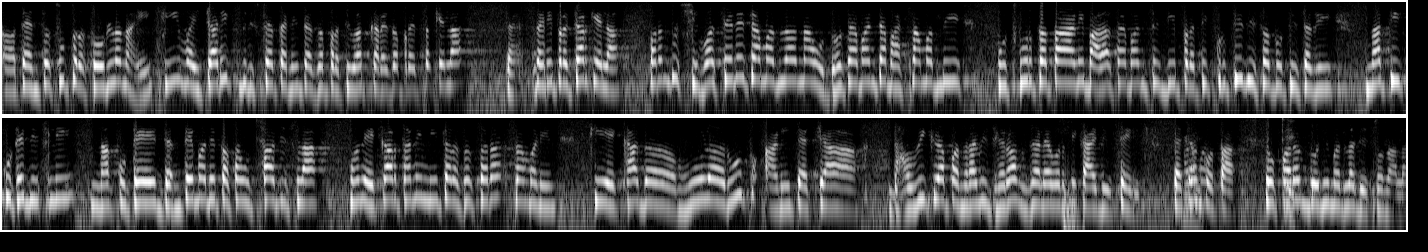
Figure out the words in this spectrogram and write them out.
त्यांचं सूत्र सोडलं नाही. की वैचारिक दृष्ट्या त्यांनी त्याचा प्रतिवाद करायचा प्रयत्न केला. त्या- त्यांनी प्रचार केला. परंतु शिवसेनेच्या मधलं ना उद्धव साहेबांच्या भाषणामधली उत्स्फूर्तता आणि बाळासाहेबांची जी प्रतिकृती दिसत होती सगळी ना ती कुठे दिसली ना कुठे जनतेमध्ये तसा उत्साह दिसला. म्हणून एका अर्थाने मी तर असं सरळ म्हणेन की एखादं मूळ रूप आणि त्याच्या दहावी किंवा पंधरावी झेरॉक्स झाल्यावरती काय दिसेल त्याच्यात होता. तो फरक दोन्ही मधला दिसून आला.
